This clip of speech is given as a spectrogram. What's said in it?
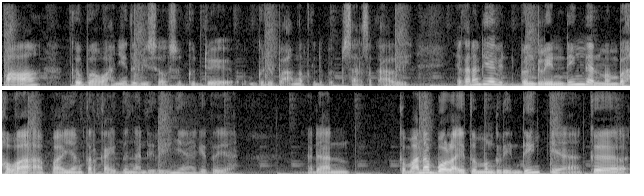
pal ke bawahnya itu bisa segede gede banget, gede besar sekali. Ya karena dia menggelinding dan membawa apa yang terkait dengan dirinya gitu ya. Dan ke mana bola itu menggelinding ya ke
